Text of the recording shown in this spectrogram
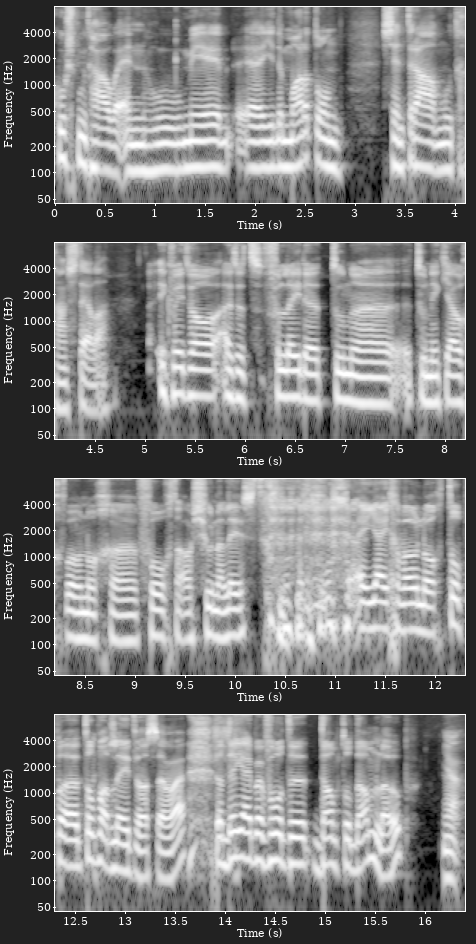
koers moet houden. En hoe meer eh, je de marathon centraal moet gaan stellen. Ik weet wel uit het verleden toen, eh, toen ik jou gewoon nog eh, volgde als journalist. en jij gewoon nog top, topatleet was, zeg maar. Dan deed jij bijvoorbeeld de Dam tot Damloop. Ja.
